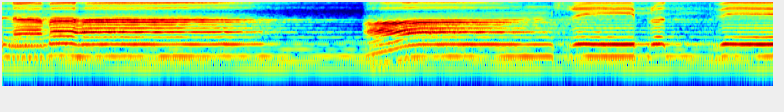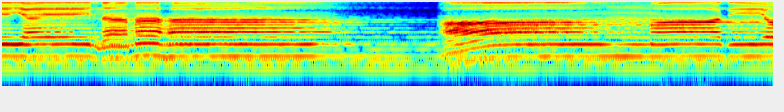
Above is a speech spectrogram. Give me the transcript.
नमः। आ श्रीपृथि नमः। आदियोगीश्वराय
